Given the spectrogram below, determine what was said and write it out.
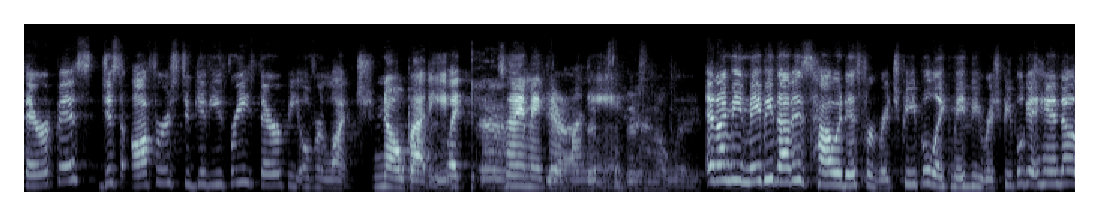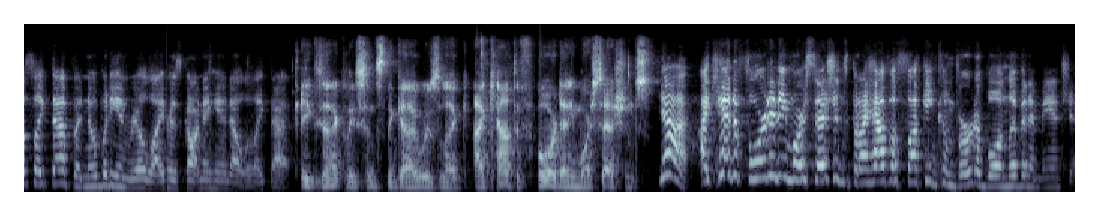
therapist just offers to give you free therapy over lunch? Nobody. Like that's how they make their money. there's, there's no way. and I mean maybe that is how it is for rich people. Like maybe rich people get handouts like that, but nobody in real life has gotten a handout like that. Exactly, since the guy was like, I can't afford any more sessions. Yeah, I can't afford any more sessions, but I have a fucking convertible and live in a mansion.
